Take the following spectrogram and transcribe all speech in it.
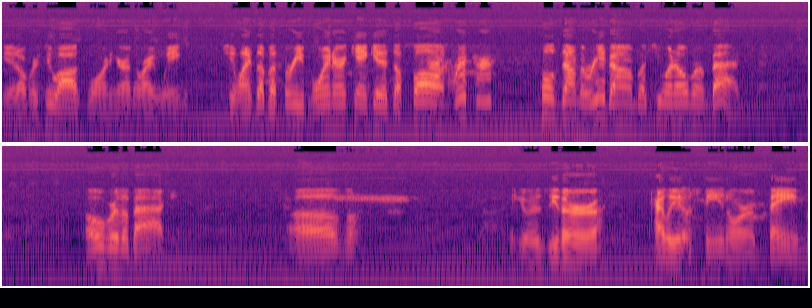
Get over to Osborne here on the right wing. She lines up a three-pointer, can't get it to fall, and Richards pulls down the rebound, but she went over and back. Over the back of, I think it was either Kylie Osteen or Bame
